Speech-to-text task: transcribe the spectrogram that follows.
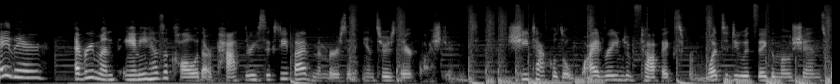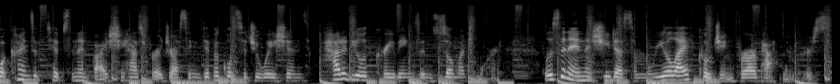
Hey there! Every month, Annie has a call with our Path 365 members and answers their questions. She tackles a wide range of topics from what to do with big emotions, what kinds of tips and advice she has for addressing difficult situations, how to deal with cravings, and so much more. Listen in as she does some real life coaching for our Path members.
